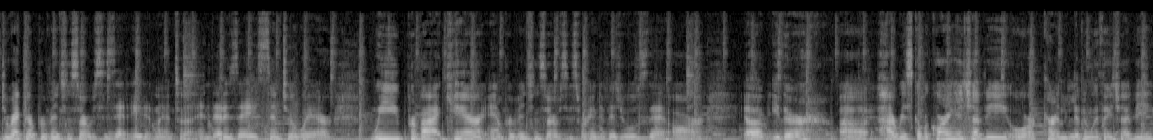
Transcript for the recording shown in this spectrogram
Director of Prevention Services at Aid Atlanta, and that is a center where we provide care and prevention services for individuals that are uh, either uh, high risk of acquiring HIV or currently living with HIV.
